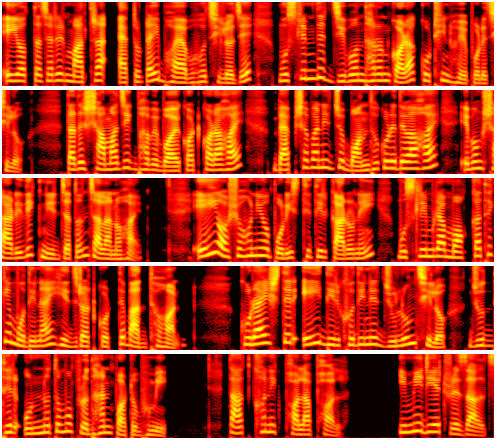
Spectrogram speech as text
এই অত্যাচারের মাত্রা এতটাই ভয়াবহ ছিল যে মুসলিমদের জীবনধারণ করা কঠিন হয়ে পড়েছিল। তাদের সামাজিকভাবে বয়কট করা হয়, ব্যবসা বাণিজ্য বন্ধ করে দেওয়া হয় এবং শারীরিক নির্যাতন চালানো হয়। এই অসহনীয় পরিস্থিতির কারণেই মুসলিমরা মক্কা থেকে মদিনায় হিজরত করতে বাধ্য হন। কুরাইশদের এই দীর্ঘদিনের জুলুম ছিল যুদ্ধের অন্যতম প্রধান পটভূমি। তাৎক্ষণিক ফলাফল ইমিডিয়েট রেজাল্টস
